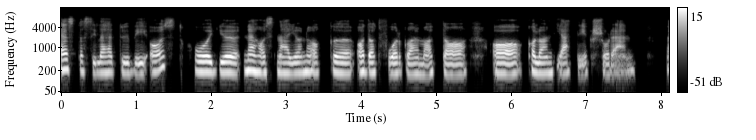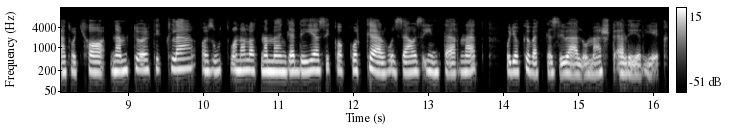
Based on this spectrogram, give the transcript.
ez teszi lehetővé azt, hogy ne használjanak adatforgalmat a, a kalandjáték során. Tehát, hogyha nem töltik le az útvonalat, nem engedélyezik, akkor kell hozzá az internet, hogy a következő állomást elérjék.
